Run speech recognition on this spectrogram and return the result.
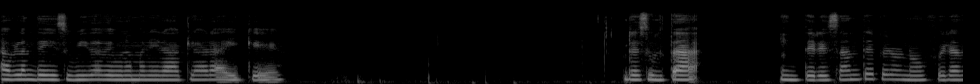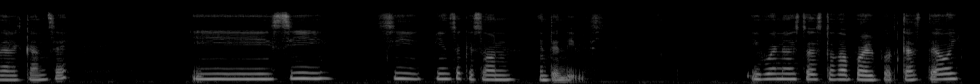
hablan de su vida de una manera clara y que resulta interesante pero no fuera de alcance. Y sí, sí, pienso que son entendibles. Y bueno, esto es todo por el podcast de hoy.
